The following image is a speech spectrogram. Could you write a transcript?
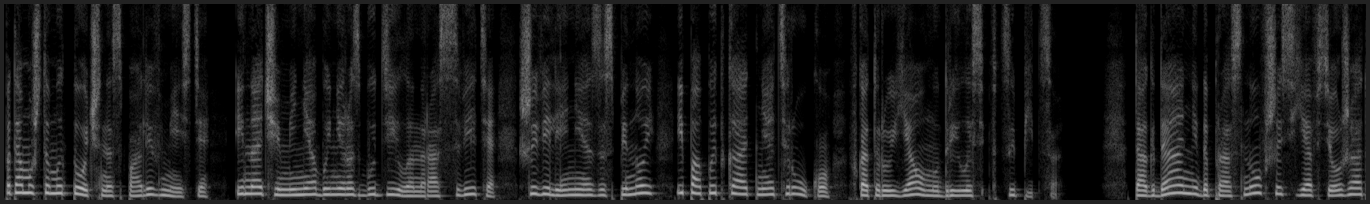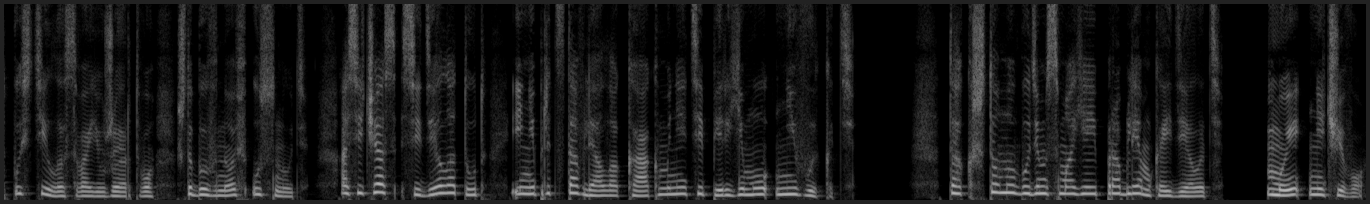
Потому что мы точно спали вместе, Иначе меня бы не разбудило на рассвете шевеление за спиной и попытка отнять руку, в которую я умудрилась вцепиться. Тогда, не допроснувшись, я все же отпустила свою жертву, чтобы вновь уснуть, а сейчас сидела тут и не представляла, как мне теперь ему не выкать. «Так что мы будем с моей проблемкой делать?» «Мы — ничего.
